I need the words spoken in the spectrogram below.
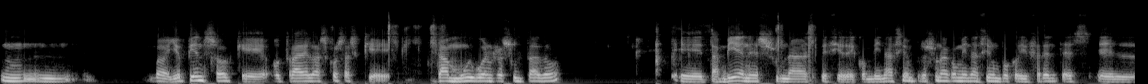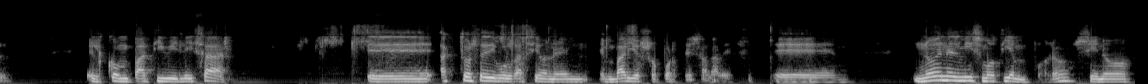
mm, bueno, yo pienso que otra de las cosas que da muy buen resultado eh, también es una especie de combinación, pero es una combinación un poco diferente, es el, compatibilizar eh, actos de divulgación en, varios soportes a la vez. Eh, no en el mismo tiempo, ¿no? sino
